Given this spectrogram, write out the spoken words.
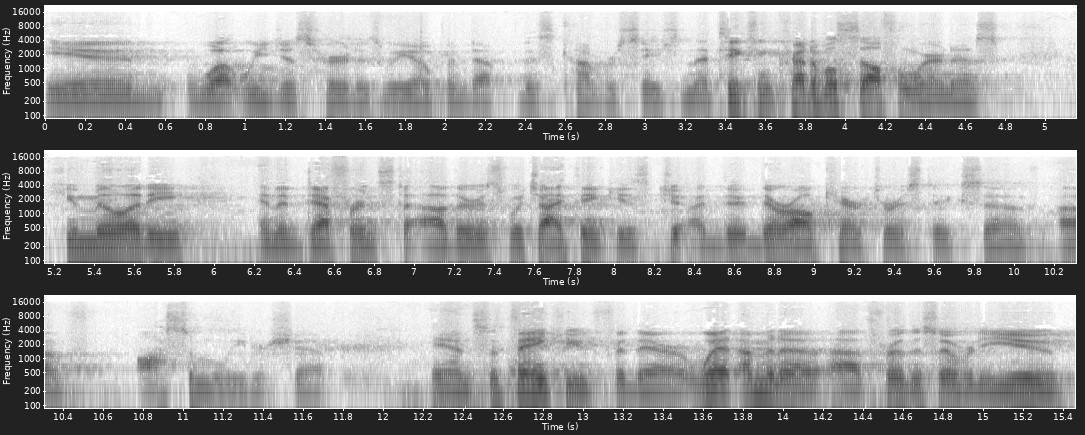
in what we just heard as we opened up this conversation. That takes incredible self awareness, humility, and a deference to others, which I think is, they're they're all characteristics of, of awesome leadership. And so thank you for there. Whit, I'm going to uh, throw this over to you.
